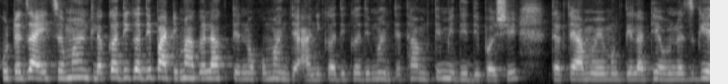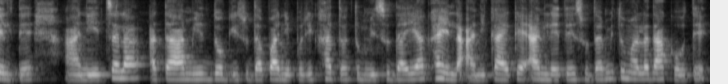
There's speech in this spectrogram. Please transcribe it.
कुठं जायचं म्हटलं कधी कधी पाठीमागं लागते नको म्हणते आणि कधी कधी म्हणते थांबते मी दिदीपाशी. तर त्यामुळे मग तिला ठेवूनच गेलते. आणि चला आता आम्ही दोघी सुद्धा पाणीपुरी खातो तुम्ही सुद्धा या खायला. आणि काय काय आणले ते सुद्धा मी तुम्हाला दाखवते.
